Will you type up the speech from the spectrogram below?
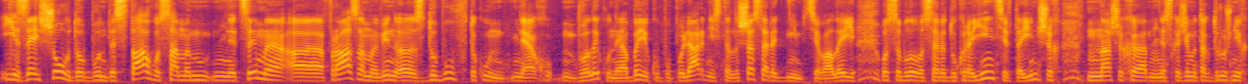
і зайшов до Бундестагу саме цими е, фразами. Він здобув таку велику неабияку популярність не лише серед німців, але й особливо серед українців та інших наших, е, скажімо так, дружніх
